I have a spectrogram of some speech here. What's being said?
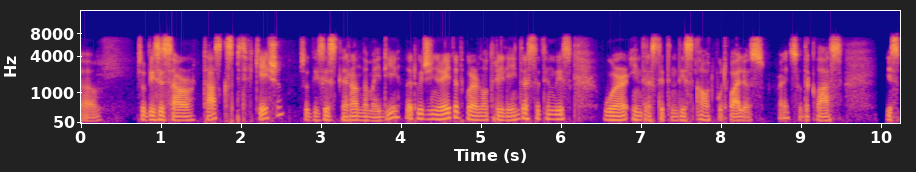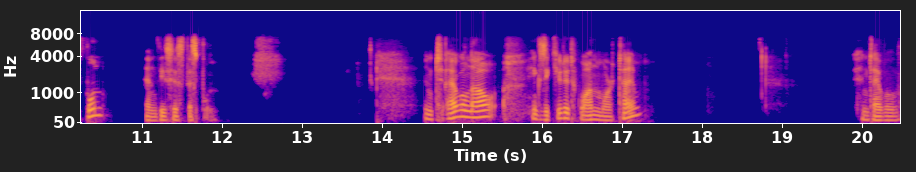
uh, so this is our task specification. So this is the random ID that we generated. We're not really interested in this. We're interested in these output values, right? So the class is spoon, and this is the spoon. And I will now execute it one more time. And I will,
